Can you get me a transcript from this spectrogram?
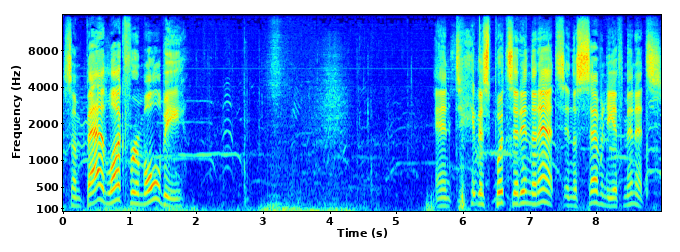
Some bad luck for Molby. And Davis puts it in the nets in the 70th minute.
